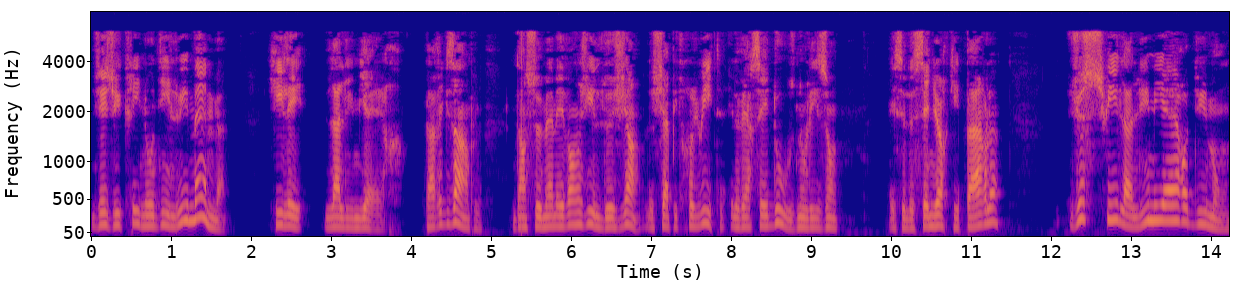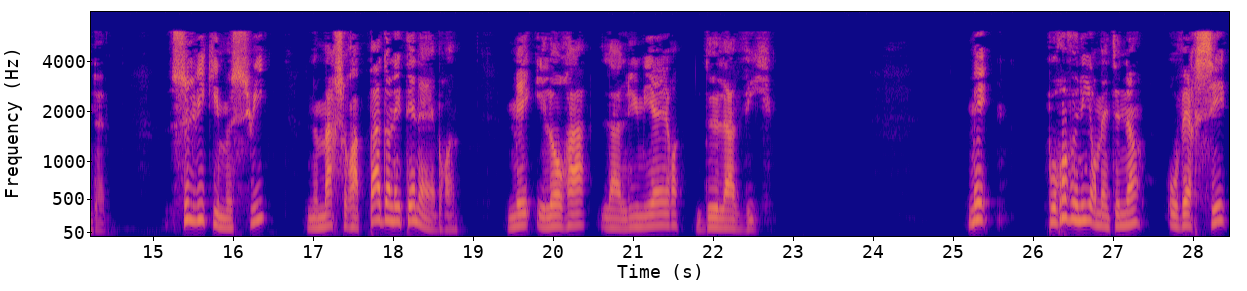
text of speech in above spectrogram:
Jésus-Christ nous dit lui-même qu'il est la lumière. Par exemple, dans ce même évangile de Jean, le chapitre 8 et le verset 12, nous lisons, et c'est le Seigneur qui parle, Je suis la lumière du monde. Celui qui me suit ne marchera pas dans les ténèbres, mais il aura la lumière de la vie. Mais pour revenir maintenant au verset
